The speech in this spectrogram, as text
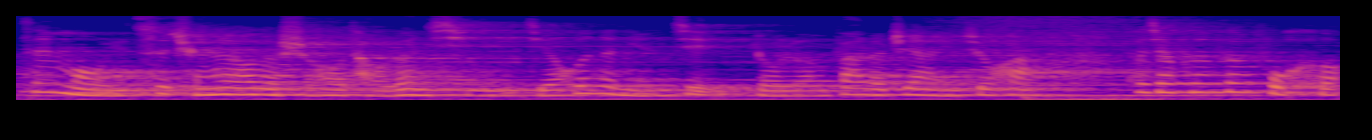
在某一次群聊的时候，讨论起结婚的年纪，有人发了这样一句话，大家纷纷附和。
